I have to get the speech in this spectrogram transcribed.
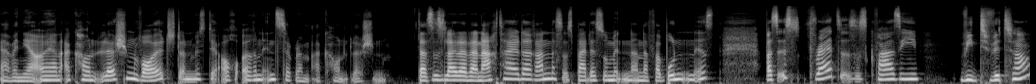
Ja, wenn ihr euren Account löschen wollt, dann müsst ihr auch euren Instagram-Account löschen. Das ist leider der Nachteil daran, dass das beides so miteinander verbunden ist. Was ist Threads? Es ist quasi wie Twitter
